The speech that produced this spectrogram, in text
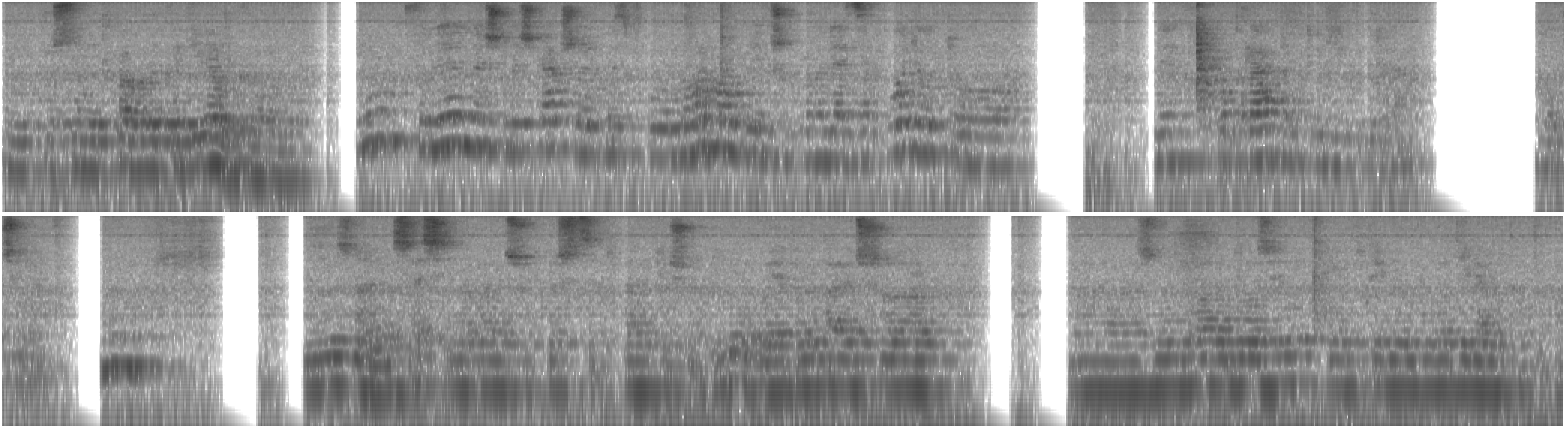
Ну, Просто не така велика ділянка. Ну, вони знайшли шлях, що якось по нормам, якщо проведеться поділ, то в них по тоді буде погодження. Ну, Не знаю, на сесії, напевно, що хтось це питання точно підніме, бо я пам'ятаю, що е, ж ми давали дозвіл, і потрібна була ділянка така,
